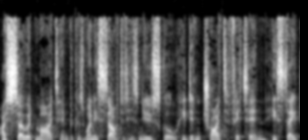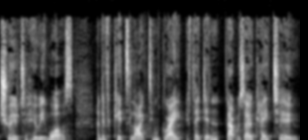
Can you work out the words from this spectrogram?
I so admired him because when he started his new school, he didn't try to fit in. He stayed true to who he was. And if kids liked him, great. If they didn't, that was okay too.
